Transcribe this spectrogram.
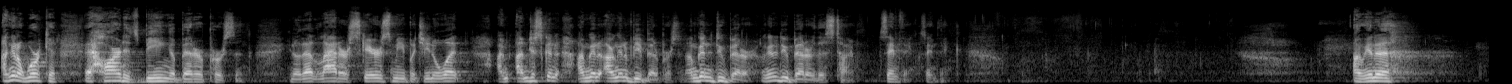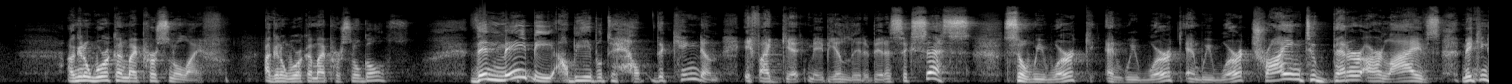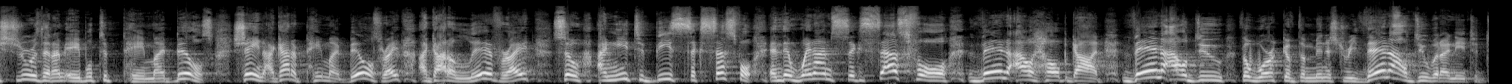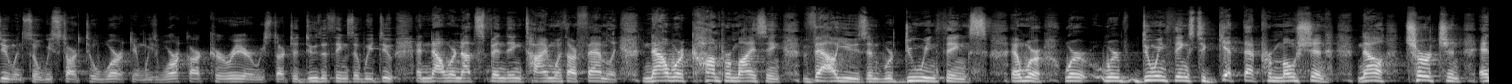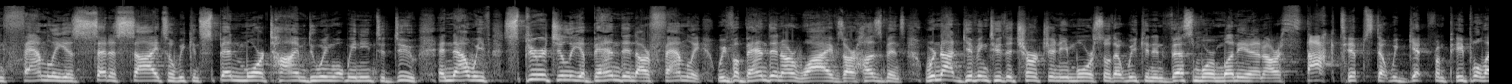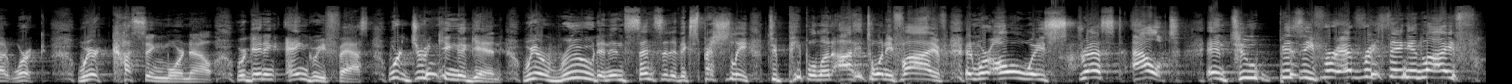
I'm going to work at, at hard at being a better person. You know, that ladder scares me, but you know what? I'm, I'm just going to, I'm going to, I'm going to be a better person. I'm going to do better. I'm going to do better this time. Same thing, same thing. I'm going to, I'm going to work on my personal life. I'm going to work on my personal goals then maybe I'll be able to help the kingdom if I get maybe a little bit of success. So we work and we work and we work, trying to better our lives, making sure that I'm able to pay my bills. Shane, I got to pay my bills, right? I got to live, right? So I need to be successful. And then when I'm successful, then I'll help God. Then I'll do the work of the ministry. Then I'll do what I need to do. And so we start to work and we work our career. We start to do the things that we do. And now we're not spending time with our family. Now we're compromising values and we're doing things and we're, we're, we're doing things to get that promotion. Now church and, and family is set aside so we can spend more time doing what we need to do. And now we've spiritually abandoned our family. We've abandoned our wives, our husbands. We're not giving to the church anymore so that we can invest more money in our stock tips that we get from people at work. We're cussing more now. We're getting angry fast. We're drinking again. We are rude and insensitive, especially to people on I 25. And we're always stressed out and too busy for everything in life.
